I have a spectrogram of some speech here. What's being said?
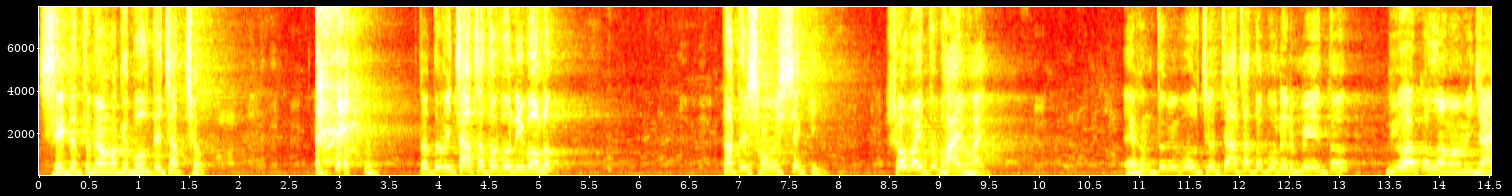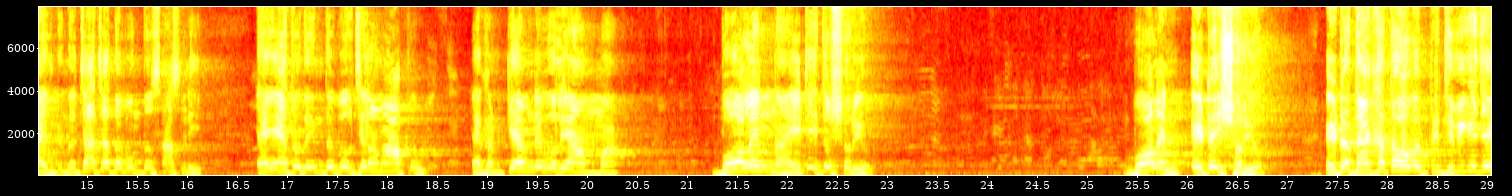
সেটা তুমি আমাকে বলতে চাচ্ছ? তো তুমি চাচাতো বোনই বলো। তাতে সমস্যা কি? সবাই তো ভাই ভাই। এখন তুমি বলছো, চাচাতো বোনের মেয়ে তো বিবাহ করলাম আমি যাই কিন্তু চাচাতো বোন তো শাশুড়ি। এই এতদিন তো বলছিলাম, আপু, এখন কেমনে বলি আম্মা? বলেন না, এটাই তো শরীয় বলেন, এটাই শরীয় এটা দেখাতে হবে পৃথিবীকে যে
